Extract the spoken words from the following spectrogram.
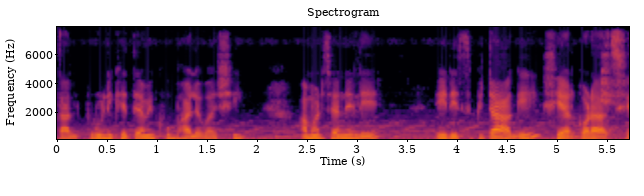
তাল পুরুলি খেতে আমি খুব ভালোবাসি। আমার চ্যানেলে এই রেসিপিটা আগেই শেয়ার করা আছে।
